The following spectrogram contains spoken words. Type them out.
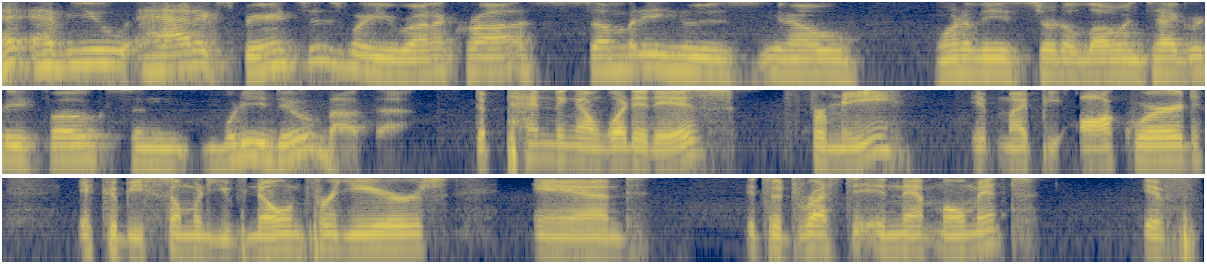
have you had experiences where you run across somebody who's you know one of these sort of low integrity folks and what do you do about that? Depending on what it is for me it might be awkward. It could be someone you've known for years and it's addressed in that moment. If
